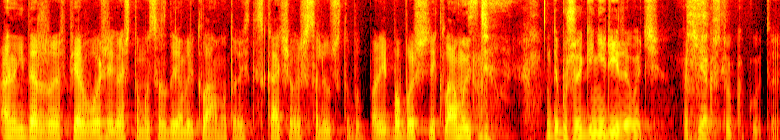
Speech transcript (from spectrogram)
они даже в первую очередь говорят, что мы создаем рекламу. То есть ты скачиваешь Салют, чтобы по- побольше рекламы сделать. Ты будешь генерировать по тексту какую-то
